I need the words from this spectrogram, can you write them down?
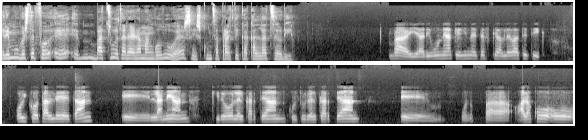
ere mu beste fo, e, batzuetara eramango du, ez, hizkuntza praktikak aldatze hori. Bai, ariguneak egin daitezke alde batetik oiko taldeetan, e, lanean, kirol elkartean, kultura elkartean, e, bueno, ba, alako o,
